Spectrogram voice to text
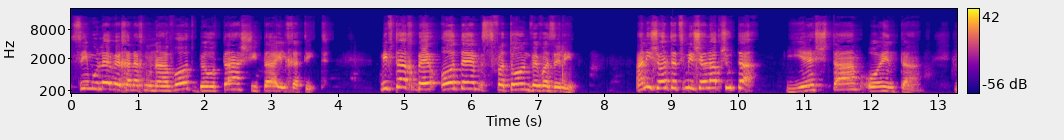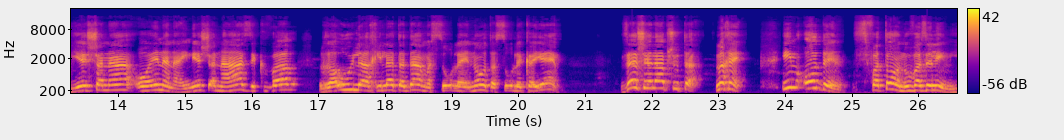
שימו לב איך אנחנו נעבוד באותה שיטה הלכתית. נפתח באודם, שפתון ווזלין. אני שואל את עצמי שאלה פשוטה, יש טעם או אין טעם? יש הנאה או אין הנאה? אם יש הנאה זה כבר ראוי לאכילת אדם, אסור ליהנות, אסור לקיים. זו השאלה הפשוטה. לכן, אם אודן, שפתון ובזלין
